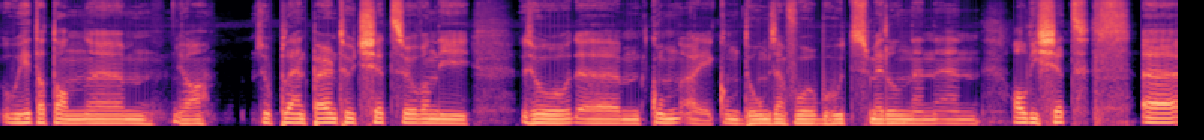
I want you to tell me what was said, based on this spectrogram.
hoe heet dat dan? Ehm, ja, zo Planned Parenthood shit, zo van die, zo ehm, con, allee, condooms en voorbehoedsmiddelen en, en al die shit. Eh,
